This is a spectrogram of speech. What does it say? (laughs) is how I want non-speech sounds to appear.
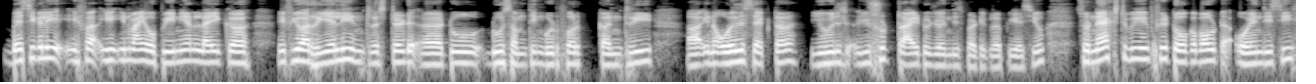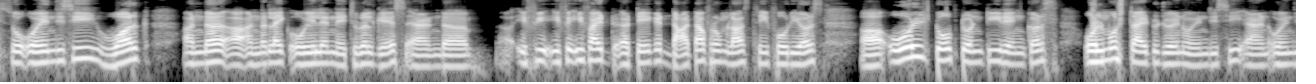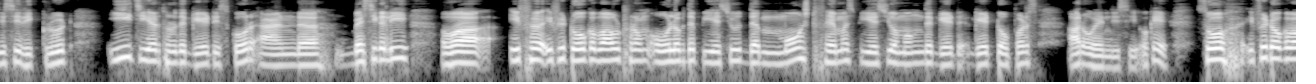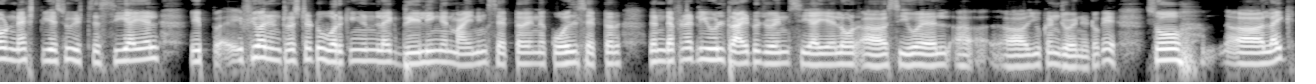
basically if uh, in my opinion like uh, if you are really interested uh, to do something good for country uh, in oil sector you will you should try to join this particular psu so next we if we talk about ongc so ongc work under uh, under like oil and natural gas. And uh, if we if if i take a data from last 3 4 years Uh, all top 20 rankers almost try to join ongc and ongc recruit each year through the gate score and uh, basically uh, if uh, if you talk about from all of the psu the most famous psu among the gate gate toppers are ongc okay? So if we talk about next psu it's a cil if if you are interested to working in like drilling and mining sector in a coal sector then definitely you will try to join cil or uh, col uh, uh, you can join it okay? So like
